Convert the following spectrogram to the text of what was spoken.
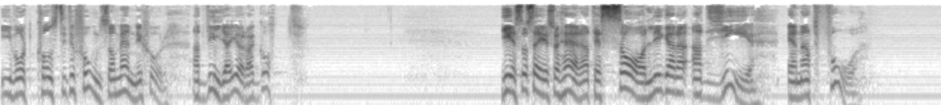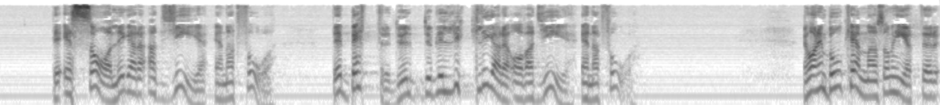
i vårt konstitution som människor, att vilja göra gott. Jesus säger så här att det är saligare att ge än att få. Det är saligare att ge än att få. Det är bättre, du, du blir lyckligare av att ge än att få. Jag har en bok hemma som heter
